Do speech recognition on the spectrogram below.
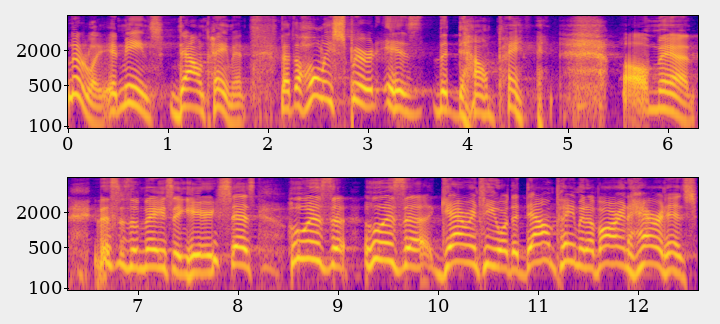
Literally, it means down payment. That the Holy Spirit is the down payment. Oh man, this is amazing here. He says, Who is the, who is the guarantee or the down payment of our inheritance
